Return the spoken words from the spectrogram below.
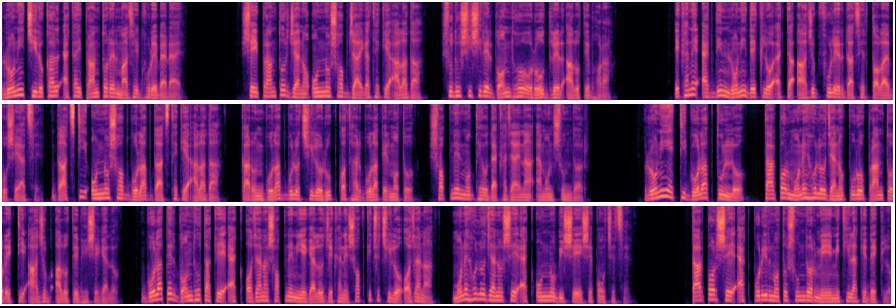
রনি চিরকাল একাই প্রান্তরের মাঝে ঘুরে বেড়ায়। সেই প্রান্তর যেন অন্য সব জায়গা থেকে আলাদা, শুধু শিশিরের গন্ধ ও রৌদ্রের আলোতে ভরা। এখানে একদিন রনি দেখল একটা আজব ফুলের গাছের তলায় বসে আছে। গাছটি অন্য সব গোলাপ গাছ থেকে আলাদা, কারণ গোলাপগুলো ছিল রূপকথার গোলাপের মতো, স্বপ্নের মধ্যেও দেখা যায় না এমন সুন্দর। রনি একটি গোলাপ তুলল, তারপর মনে হল যেন পুরো প্রান্তর একটি আজব আলোতে ভেসে গেল। গোলাপের গন্ধ তাকে এক অজানা স্বপ্নে নিয়ে গেল যেখানে সবকিছু ছিল অজানা, মনে হল যেন সে এক অন্য বিশ্বে এসে পৌঁছেছে। তারপর সে এক পরীর মতো সুন্দর মেয়ে মিথিলাকে দেখল।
